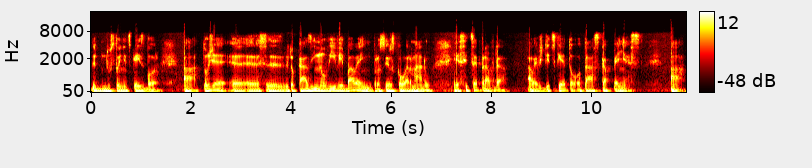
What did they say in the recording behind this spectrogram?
důstojnický sbor. A to, že e, dochází nový vybavení pro syrskou armádu, je sice pravda, ale vždycky je to otázka peněz. A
